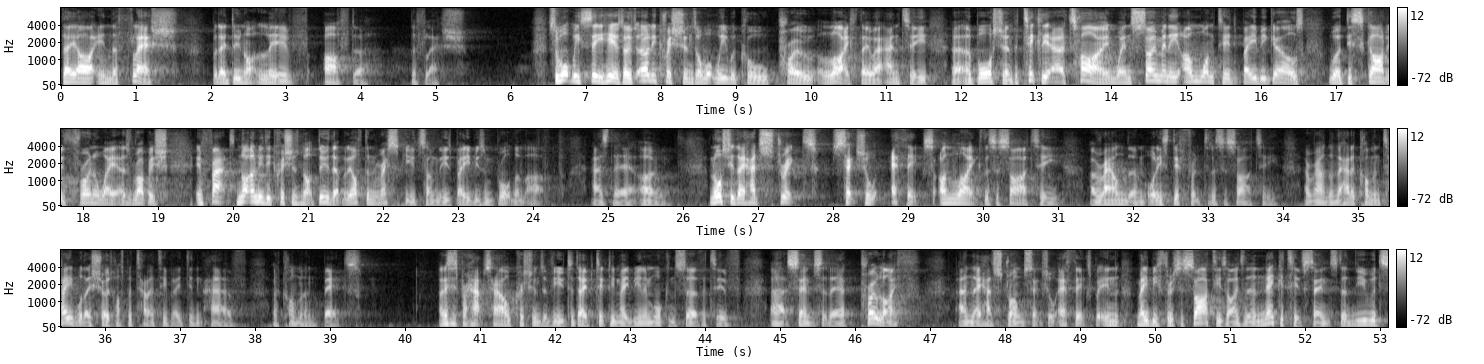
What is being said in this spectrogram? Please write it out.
They are in the flesh, but they do not live after the flesh. So, what we see here is those early Christians are what we would call pro life. They were anti abortion, particularly at a time when so many unwanted baby girls were discarded, thrown away as rubbish. In fact, not only did Christians not do that, but they often rescued some of these babies and brought them up as their own. And also, they had strict sexual ethics, unlike the society around them, or at least different to the society around them. They had a common table, they showed hospitality, but they didn't have a common bed. And this is perhaps how Christians are viewed today, particularly maybe in a more conservative uh, sense, that they're pro life and they have strong sexual ethics. But in maybe through society's eyes, in a negative sense, that you would,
